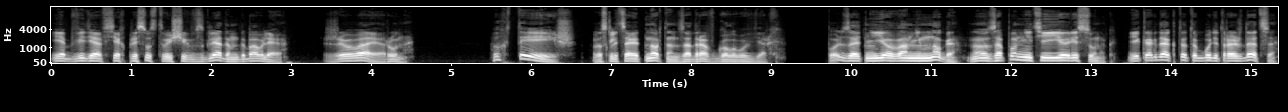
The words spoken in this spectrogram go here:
И, обведя всех присутствующих взглядом, добавляю. «Живая руна». «Ух ты ж!» — восклицает Нортон, задрав голову вверх. «Пользы от нее вам немного, но запомните ее рисунок, и когда кто-то будет рождаться,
